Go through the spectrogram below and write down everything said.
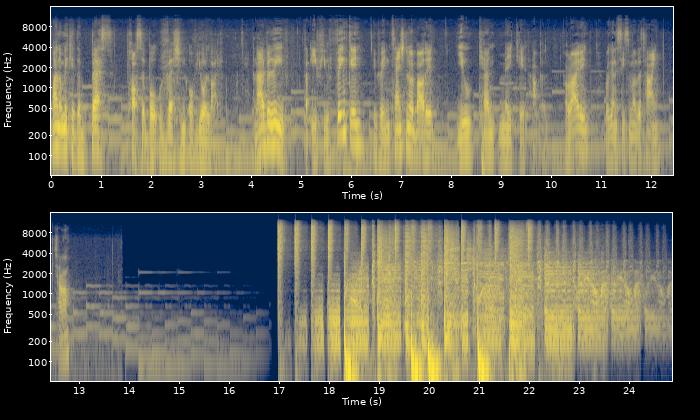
Why not make it the best possible version of your life? And I believe that if you're thinking, if you're intentional about it, you can make it happen. Alrighty, we're gonna see some other time. Ciao. you know, man.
